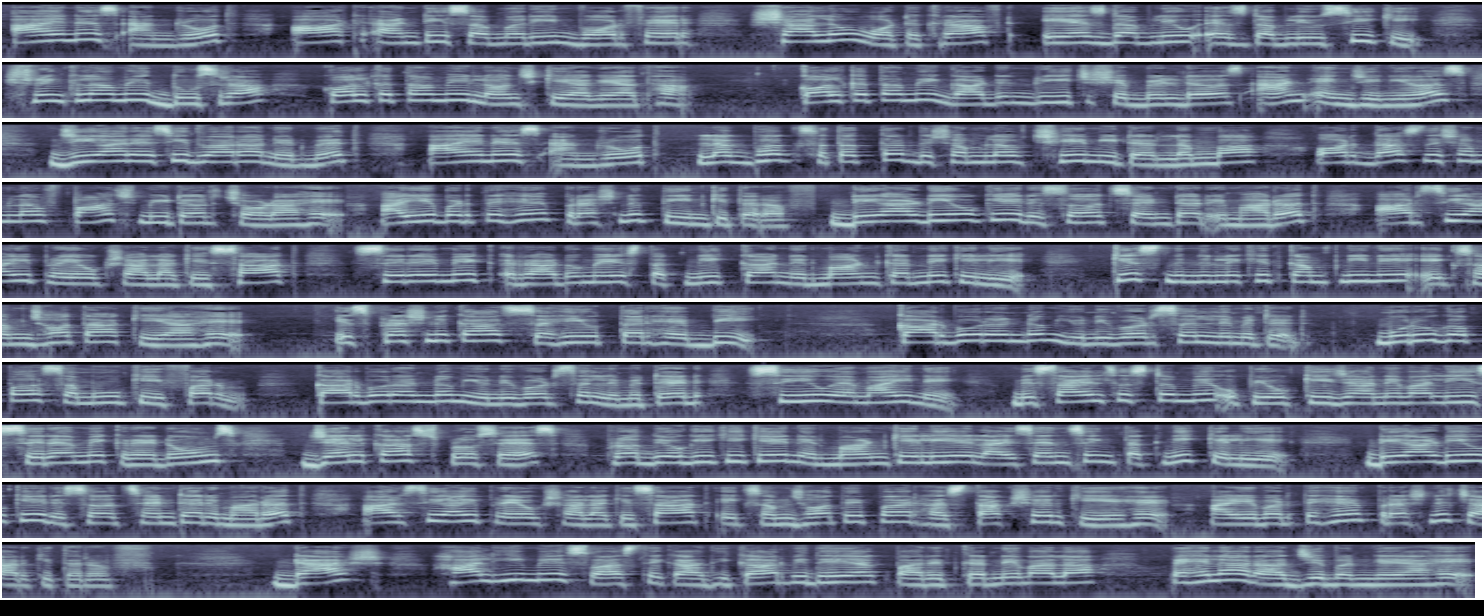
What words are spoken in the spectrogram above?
INS Androth आठ anti submarine warfare shallow watercraft ASW SWC की श्रृंखला में दूसरा कोलकाता में लॉन्च किया गया था। कोलकाता में garden reach ship builders and Engineers GRSE द्वारा निर्मित आई एन आईएनएस एंड्रोथ लगभग 77.6 मीटर लंबा और 10.5 मीटर चौड़ा है। आइए बढ़ते हैं प्रश्न तीन की तरफ़। डीआरडीओ के रिसर्च सेंटर इमारत आरसीआई प्रयोगशाला के साथ सिरेमिक राडोमेस तकनीक का निर्माण करने के लिए किस निम्नलिखित कंपनी ने एक समझौता किया है? इस प्रश्न का सही उत्तर है B Carborundum Universal Limited, Murugappa समूह की firm Carborundum universal limited CUMI ने मिसाइल सिस्टम में उपयोग की जाने वाली ceramic radomes, gel cast process, प्रौद्योगिकी के निर्माण के लिए लाइसेंसिंग तकनीक के लिए डीआरडीओ के रिसर्च सेंटर इमारत आरसीआई प्रयोगशाला के साथ एक समझौते पर हस्ताक्षर किए हैं। आइए बढ़ते हैं प्रश्न चार की तरफ़। डैश हाल ही में स्वास्थ्य का अधिकार विधेयक पारित करने वाला पहला राज्य बन गया है।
